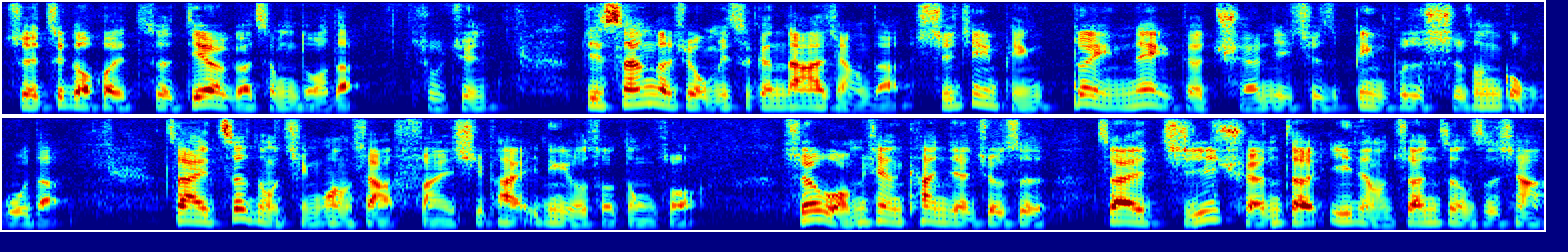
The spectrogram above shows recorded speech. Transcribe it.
所以这个会是第二个争夺的储军。第三个就我们一直跟大家讲的，习近平对内的权力其实并不是十分巩固的。在这种情况下，反西派一定有所动作，所以我们现在看见，就是在集权的一党专政之下，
